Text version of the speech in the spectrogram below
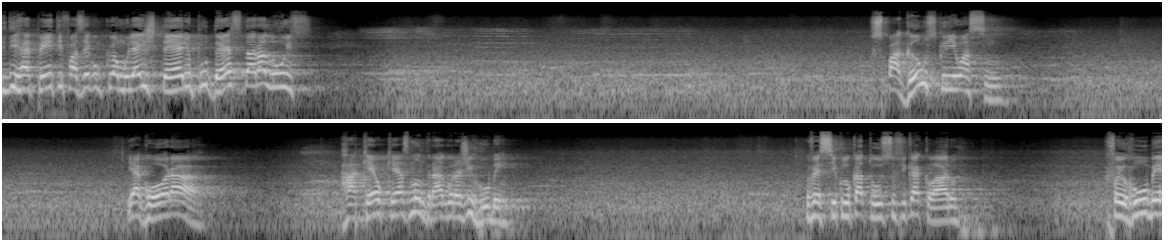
de de repente fazer com que uma mulher estéril pudesse dar à luz. Os pagãos criam assim. E agora, Raquel quer as mandrágoras de Rubem. No versículo 14 isso fica claro. Foi Rubem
